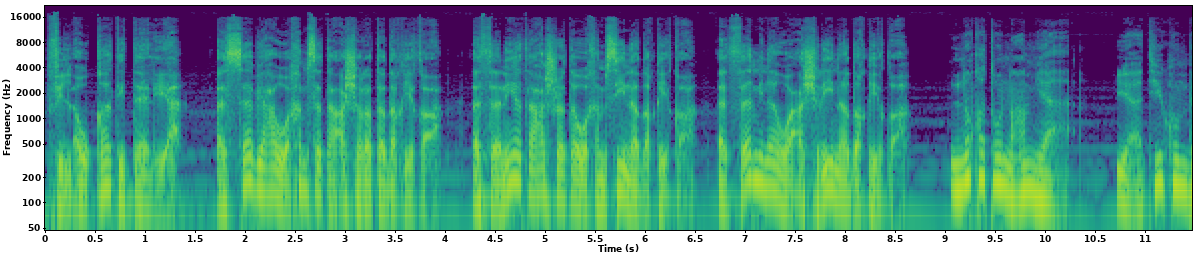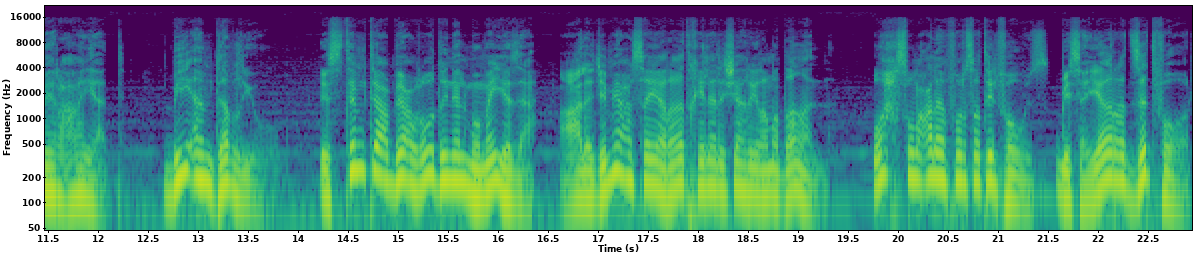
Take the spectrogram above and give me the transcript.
في الأوقات التالية السابعة وخمسة عشرة دقيقة. الثانية عشرة وخمسين دقيقة الثامنة وعشرين دقيقة. نقط عمياء يأتيكم برعاية BMW. استمتع بعروضنا المميزة على جميع السيارات خلال شهر رمضان واحصل على فرصة الفوز بسيارة Z4.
